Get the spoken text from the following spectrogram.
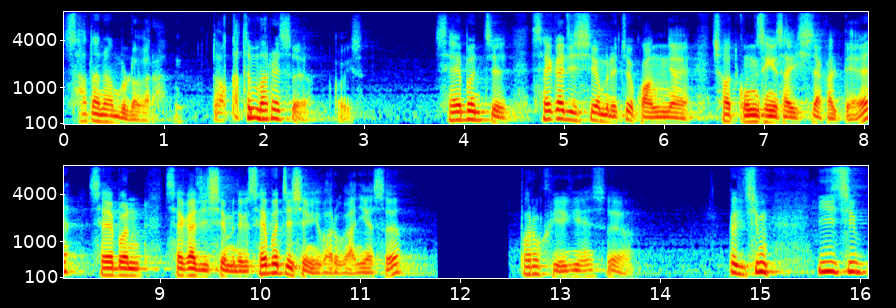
사단아 물러가라. 똑같은 말 했어요. 거기서. 세 번째 세 가지 시험을 했죠. 광야의 첫 공생의 사이 시작할 때 세 번 세 가지 시험인데 그 세 번째 시험이 바로 그 아니었어요? 바로 그 얘기했어요. 그러니까 지금 이집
